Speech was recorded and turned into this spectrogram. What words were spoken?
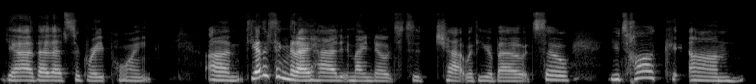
Yeah that, that's a great point. Um, the other thing that i had in my notes to chat with you about so you talk um,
